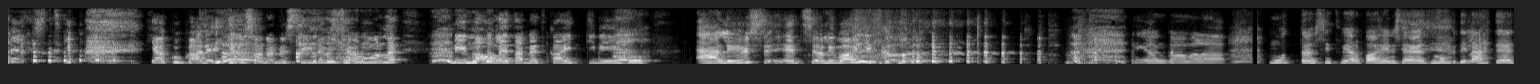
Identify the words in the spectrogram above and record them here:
tekstiä. Ja kukaan ei ikinä sanonut siitä mitään mulle. Niin mä oletan, että kaikki niinku älys, että se oli vahinko. Ihan kamalaa. Mutta sitten vielä pahin se, että mun piti lähteä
